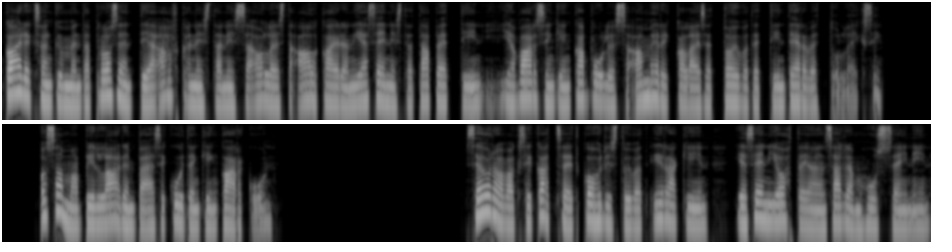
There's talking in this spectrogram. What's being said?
80 prosenttia Afganistanissa olleista al jäsenistä tapettiin ja varsinkin Kabulissa amerikkalaiset toivotettiin tervetulleiksi. Osama Bin Laden pääsi kuitenkin karkuun. Seuraavaksi katseet kohdistuivat Irakiin ja sen johtajaan Saddam Husseiniin.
